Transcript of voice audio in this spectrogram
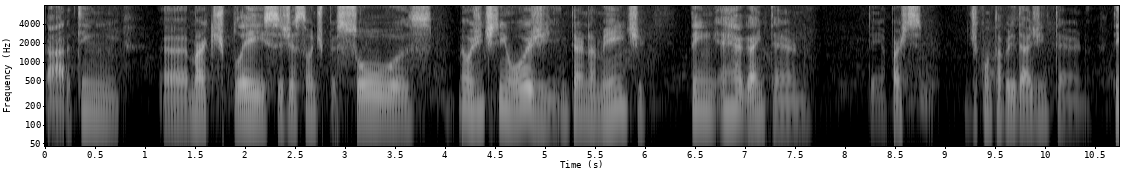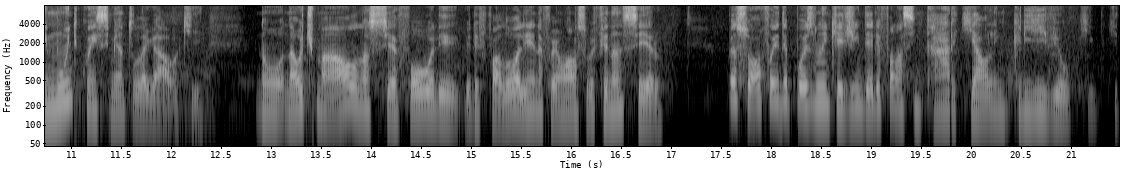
cara, tem uh, marketplace, gestão de pessoas. Não, a gente tem hoje, internamente, tem RH interno, tem a parte de contabilidade interna. Tem muito conhecimento legal aqui. No, na última aula, o nosso CFO ele, ele falou ali, né, foi uma aula sobre financeiro. O pessoal foi depois no LinkedIn dele falar assim, cara, que aula incrível, que, que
